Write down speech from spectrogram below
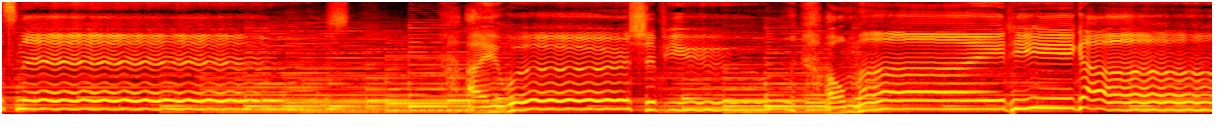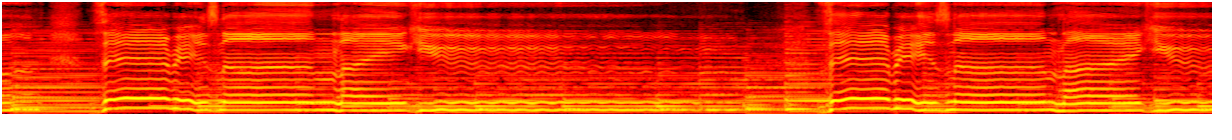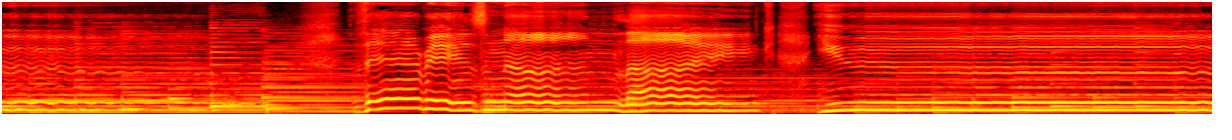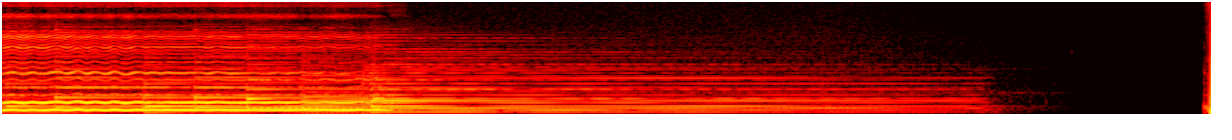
righteousness. I worship you, Almighty God. There is none like you. There is none like you. There is none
